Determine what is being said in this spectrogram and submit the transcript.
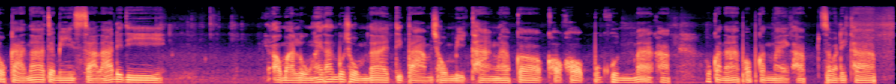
โอกาสหน้าจะมีสาระดีๆ เอามาลงให้ท่านผู้ชมได้ติดตามชมอีกครั้งนะครับ ก็ขอขอบพระคุณมากครับ โอกาสหน้าพบกันใหม่ครับ สวัสดีครับ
